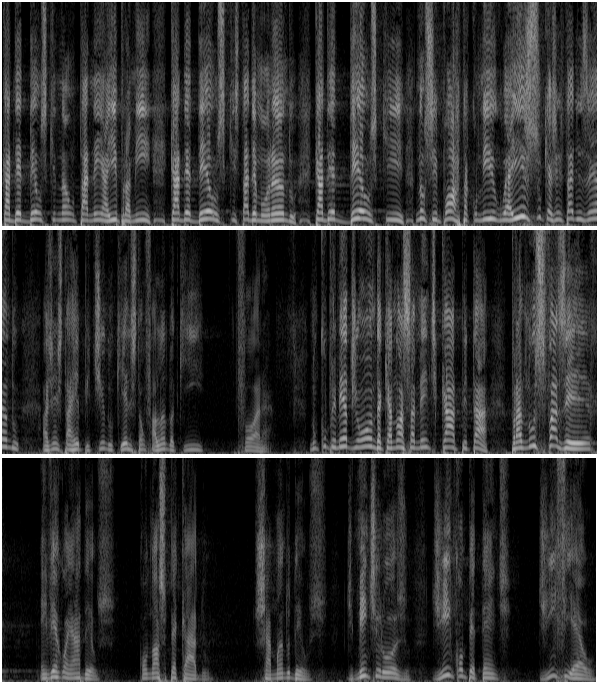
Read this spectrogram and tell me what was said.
Cadê Deus que não está nem aí para mim? Cadê Deus que está demorando? Cadê Deus que não se importa comigo? É isso que a gente está dizendo. A gente está repetindo o que eles estão falando aqui fora. Num cumprimento de onda que a nossa mente capta para nos fazer envergonhar Deus com o nosso pecado chamando Deus de mentiroso, de incompetente, de infiel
